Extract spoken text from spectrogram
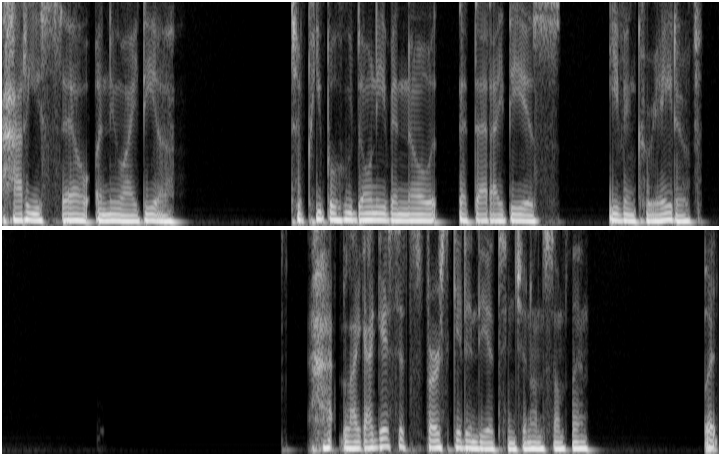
how do you sell a new idea to people who don't even know that that idea is even creative? Like, I guess it's first getting the attention on something. But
